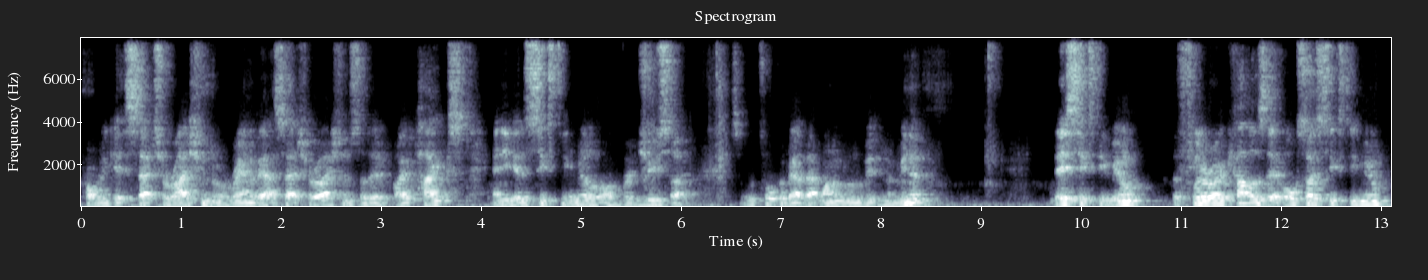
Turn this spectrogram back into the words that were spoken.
probably get saturation or roundabout saturation, so they're opaques, and you get a 60 ml of reducer. So we'll talk about that one a little bit in a minute. There's 60 mil. The fluoro colours, they're also 60 mil.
